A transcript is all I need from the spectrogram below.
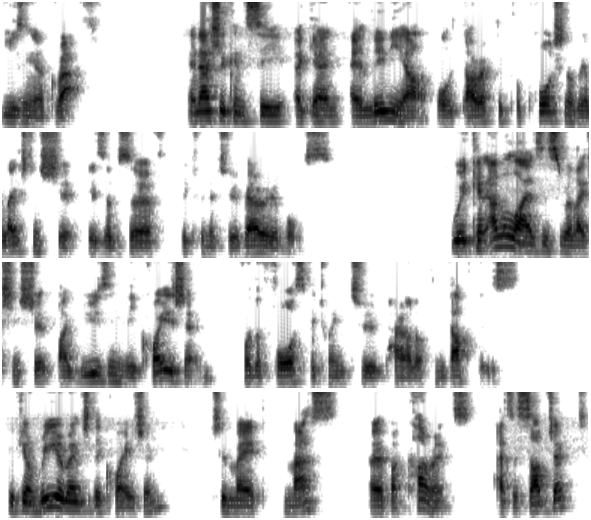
using a graph. And as you can see, again, a linear or directly proportional relationship is observed between the two variables. We can analyze this relationship by using the equation for the force between two parallel conductors. We can rearrange the equation to make mass over current as a subject,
